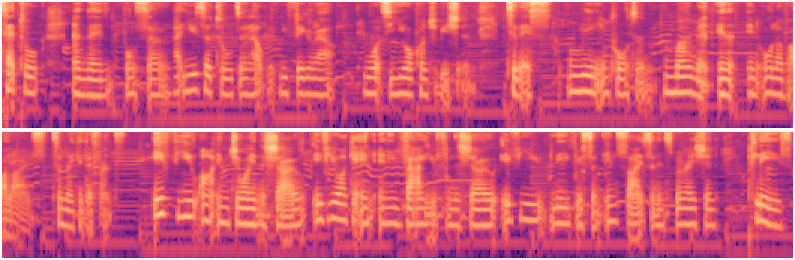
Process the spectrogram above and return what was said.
TED talk and then also use her tool to help you figure out what's your contribution to this really important moment in in all of our lives to make a difference. If you are enjoying the show, if you are getting any value from the show, if you leave with some insights and inspiration, please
